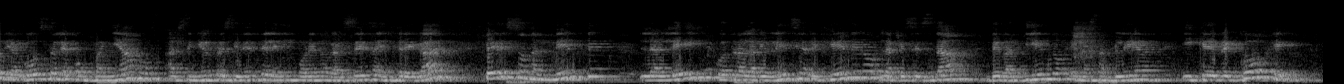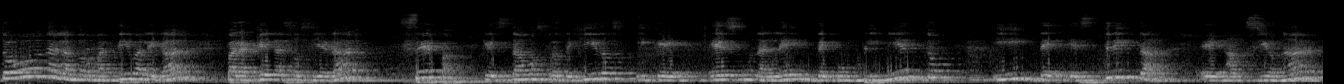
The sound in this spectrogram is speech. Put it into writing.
de agosto le acompañamos al señor presidente Lenín Moreno Garcés a entregar personalmente la ley contra la violencia de género, la que se está debatiendo en la Asamblea y que recoge toda la normativa legal para que la sociedad sepa que estamos protegidos y que es una ley de cumplimiento y de estricta eh, accionar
